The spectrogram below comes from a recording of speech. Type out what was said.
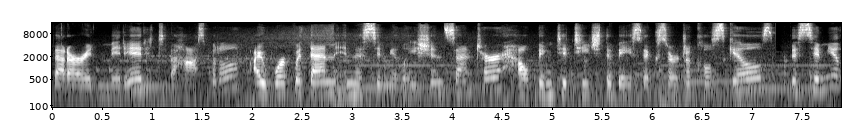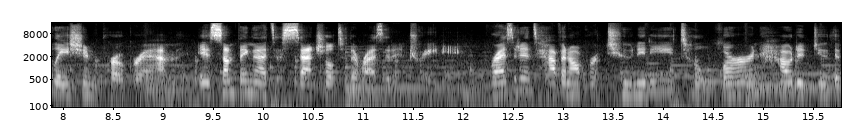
that are admitted to the hospital. I work with them in the simulation center, helping to teach the basic surgical skills. The simulation program is something that's essential to the resident training residents have an opportunity to learn how to do the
